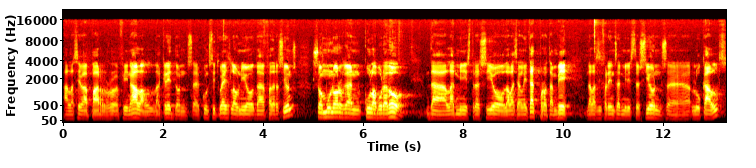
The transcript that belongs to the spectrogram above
en la seva part final, el decret doncs, eh, constitueix la Unió de Federacions. Som un òrgan col·laborador de l'administració de la Generalitat, però també de les diferents administracions eh, locals,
